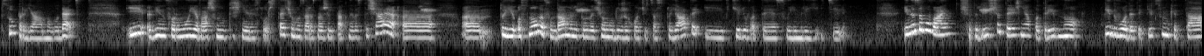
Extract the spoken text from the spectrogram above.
супер, я молодець. І він формує ваш внутрішній ресурс. Те, чого зараз, на жаль, так не вистачає, е, е, тої основи, фундаменту, на чому дуже хочеться стояти і втілювати свої мрії і цілі. І не забувай, що тобі щотижня потрібно підводити підсумки та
